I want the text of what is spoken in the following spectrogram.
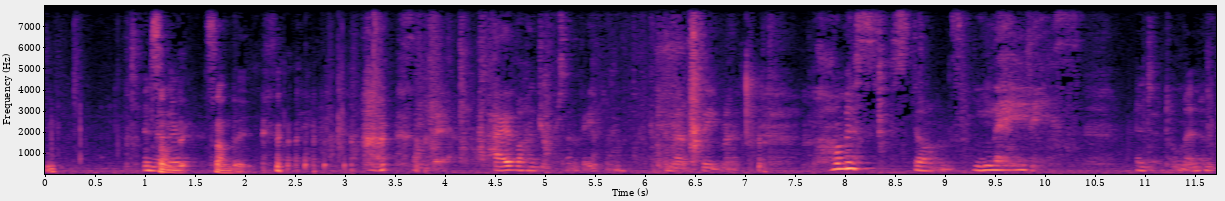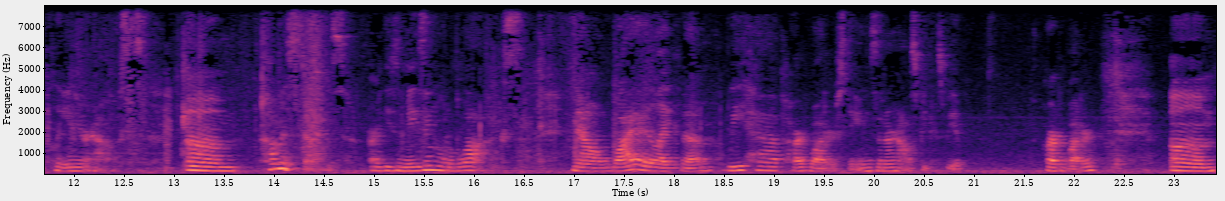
Another Someday. Someday. someday. I have 100% faith in, in that statement. Pumice stones, ladies and gentlemen who clean your house. Um, pumice stones are these amazing little blocks. Now, why I like them, we have hard water stains in our house because we have hard water. Um,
